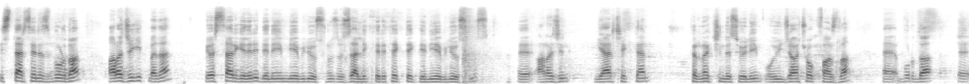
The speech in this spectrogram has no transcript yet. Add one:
isterseniz buradan araca gitmeden göstergeleri deneyimleyebiliyorsunuz. Özellikleri tek tek deneyebiliyorsunuz. Ee, aracın gerçekten tırnak içinde söyleyeyim oyuncağı çok fazla. Ee, burada e,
